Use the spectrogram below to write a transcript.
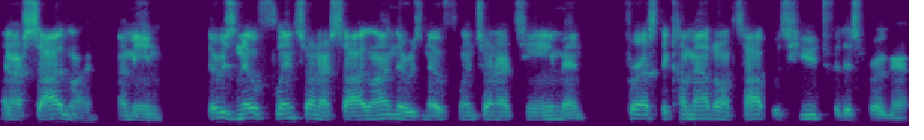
and our sideline. I mean, there was no flinch on our sideline. There was no flinch on our team. And for us to come out on top was huge for this program.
